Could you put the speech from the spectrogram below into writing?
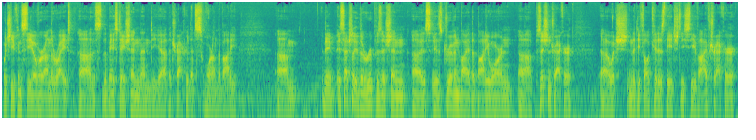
which you can see over on the right. Uh, this is the base station and the, uh, the tracker that's worn on the body. Um, they, essentially the root position uh, is, is, driven by the body worn uh, position tracker, uh, which in the default kit is the HTC Vive tracker.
